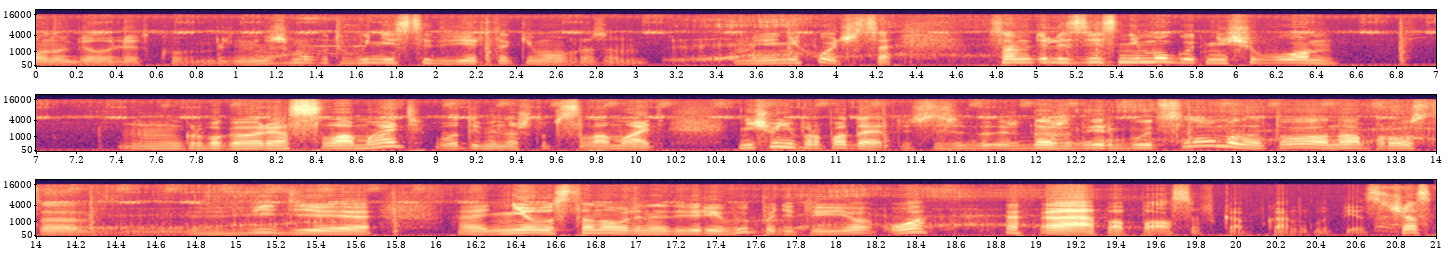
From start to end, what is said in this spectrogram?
он убил улитку. Блин, они же могут вынести дверь таким образом. Мне не хочется. На самом деле здесь не могут ничего грубо говоря, сломать, вот именно, чтобы сломать, ничего не пропадает. То есть, если даже дверь будет сломана, то она просто в виде э, неустановленной двери выпадет, и ее... О! Ха-ха, попался в капкан, глупец. Сейчас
